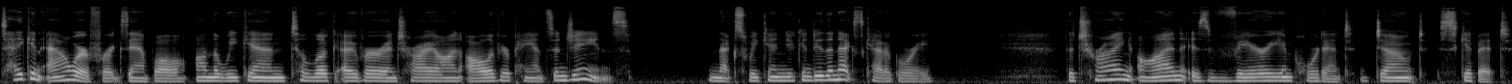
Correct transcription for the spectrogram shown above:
Take an hour, for example, on the weekend to look over and try on all of your pants and jeans. Next weekend, you can do the next category. The trying on is very important. Don't skip it.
